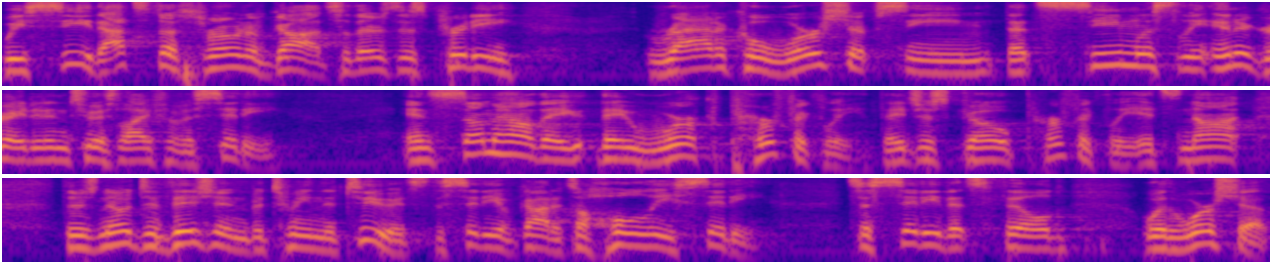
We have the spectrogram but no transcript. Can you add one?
we see that's the throne of God. So there's this pretty radical worship scene that's seamlessly integrated into his life of a city. And somehow they, they work perfectly. They just go perfectly. It's not, there's no division between the two. It's the city of God. It's a holy city. It's a city that's filled with worship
